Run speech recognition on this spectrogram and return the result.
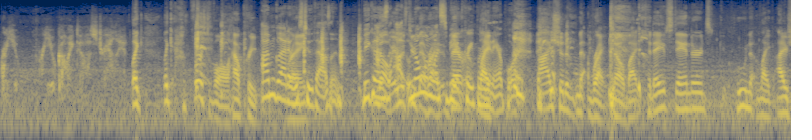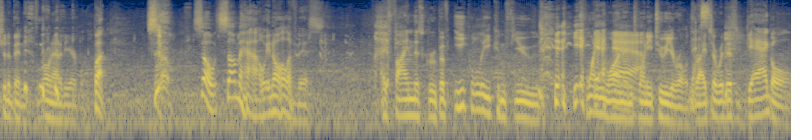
"Are you are you going to Australia?" Like like first of all, how creepy. I'm glad it was 2000 because No, was no one right, wants to be a creeper like- in an airport. I should have right. No, by today's standards, who kn- like I should have been thrown out of the airport. But so so somehow in all of this, I find this group of equally confused 21 and 22 year olds, Nice. right? So we're this gaggle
